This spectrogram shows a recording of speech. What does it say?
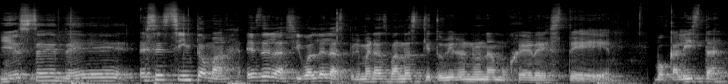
Y este de... Ese es síntoma, es de las igual de las primeras bandas que tuvieron una mujer este vocalista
